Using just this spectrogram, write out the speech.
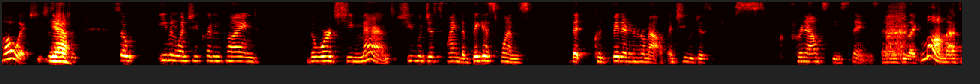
poet she just yeah. so even when she couldn't find the words she meant she would just find the biggest ones that could fit in her mouth and she would just pronounce these things. And I'd be like, Mom, that's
